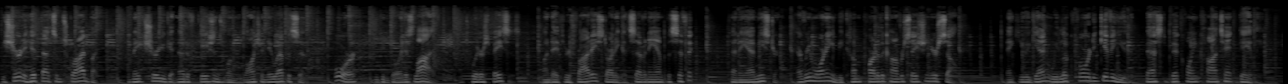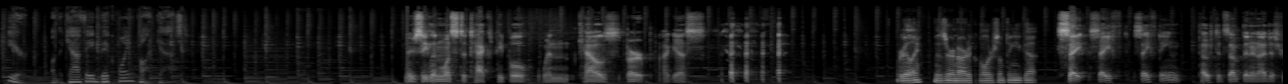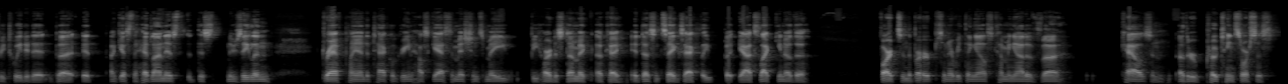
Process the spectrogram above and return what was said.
be sure to hit that subscribe button to make sure you get notifications when we launch a new episode. Or you can join us live on Twitter Spaces, Monday through Friday, starting at 7 a.m. Pacific, 10 a.m. Eastern, every morning and become part of the conversation yourself. Thank you again. We look forward to giving you the best Bitcoin content daily here on the Cafe Bitcoin podcast. New Zealand wants to tax people when cows burp, I guess. really? Is there an article or something you got? Safe, safe, safe. Dean posted something and I just retweeted it, but it, I guess the headline is that this New Zealand draft plan to tackle greenhouse gas emissions may be hard to stomach. Okay, it doesn't say exactly, but yeah, it's like you know the farts and the burps and everything else coming out of uh, cows and other protein sources.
